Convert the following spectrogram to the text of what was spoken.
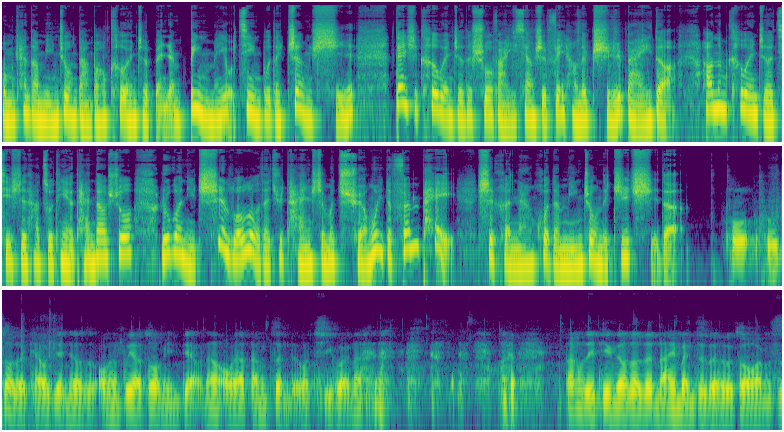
我们看到民众党包括柯文哲本人并没有进一步的证实，但是柯文哲的说法一向是非常的直白的。好，那么柯文哲其实他昨天也谈到说，如果你赤裸裸的去谈什么权位的分配，是很难获得民众的支持的。做合作的条件就是我们不要做民调，然后我要当正的。我奇怪，那 当时一听到说这哪一门子的合作方式，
